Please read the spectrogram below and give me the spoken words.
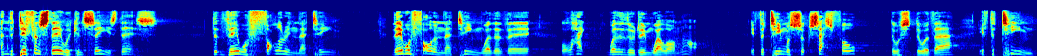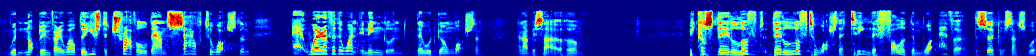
And the difference there we can see is this: that they were following their team. They were following their team whether they like whether they were doing well or not. If the team was successful, they were, they were there. If the team were not doing very well, they used to travel down south to watch them. Eh, wherever they went in England, they would go and watch them. And I'd be sat at home. Because they loved, they loved to watch their team. They followed them, whatever the circumstances were.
